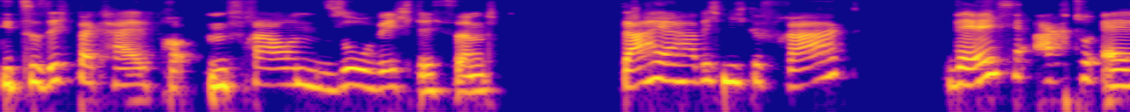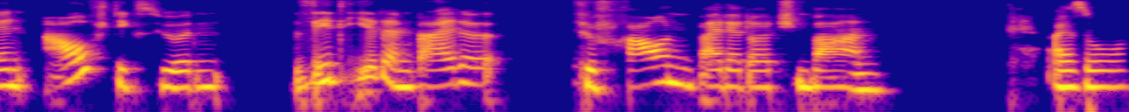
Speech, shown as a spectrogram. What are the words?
die zur Sichtbarkeit von Frauen so wichtig sind. Daher habe ich mich gefragt, welche aktuellen Aufstiegshürden seht ihr denn beide für Frauen bei der Deutschen Bahn? Also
